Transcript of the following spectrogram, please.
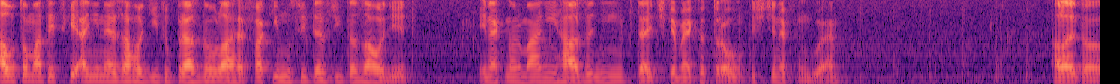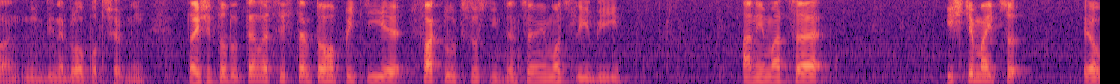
automaticky ani nezahodí tu prázdnou lahev, fakt ji musíte vzít a zahodit. Jinak normální házení téčkem jako trou ještě nefunguje. Ale to nikdy nebylo potřebný. Takže to, tenhle systém toho pití je fakt luxusní, ten se mi moc líbí. Animace ještě mají co... Jo,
